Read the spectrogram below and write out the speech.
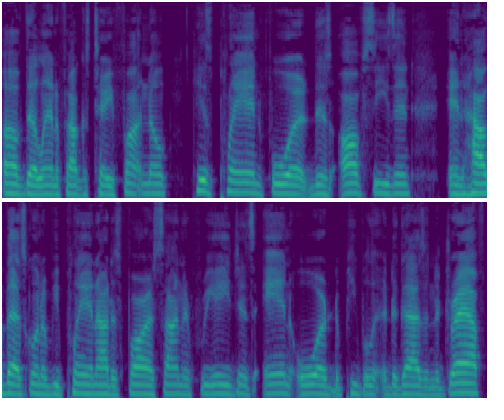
of the Atlanta Falcons, Terry Fontenot, his plan for this offseason and how that's going to be playing out as far as signing free agents and or the people, the guys in the draft.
